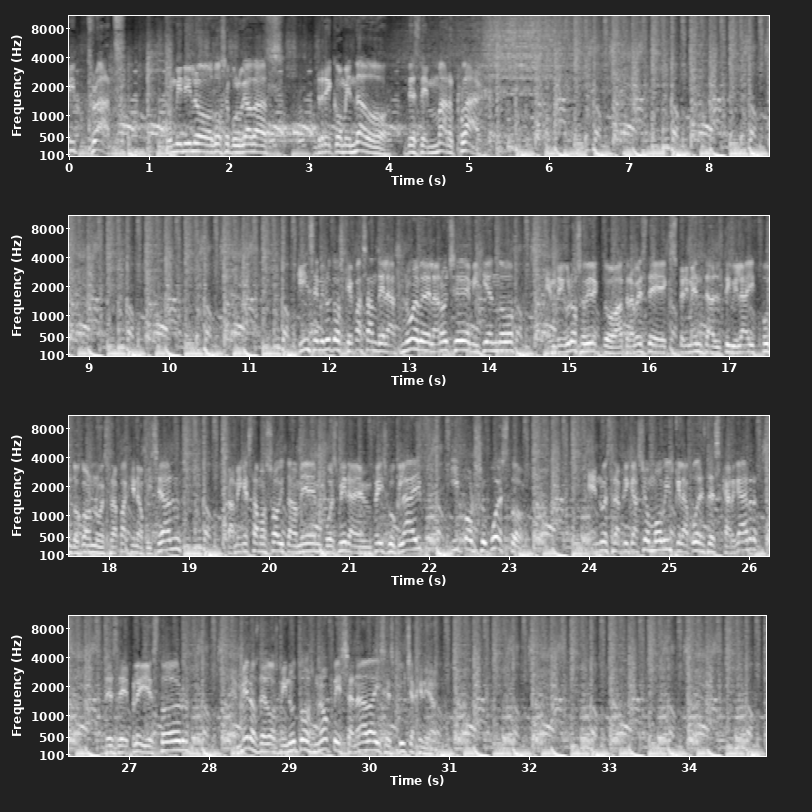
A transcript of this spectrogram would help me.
Speed Trap, un vinilo 12 pulgadas recomendado desde Mark Plug. 15 minutos que pasan de las 9 de la noche emitiendo en riguroso directo a través de experimentaltvlive.com, nuestra página oficial. También estamos hoy también, pues mira, en Facebook Live y por supuesto en nuestra aplicación móvil que la puedes descargar desde Play Store. En menos de dos minutos, no pesa nada y se escucha genial.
